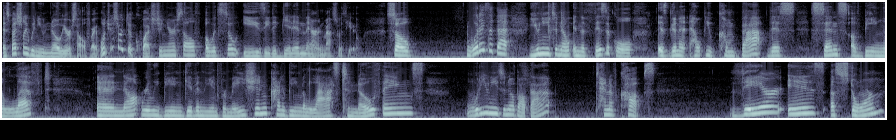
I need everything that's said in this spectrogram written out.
especially when you know yourself, right? Once you start to question yourself, oh, it's so easy to get in there and mess with you. So, what is it that you need to know in the physical is going to help you combat this sense of being left and not really being given the information, kind of being the last to know things. What do you need to know about that? 10 of Cups. There is a storm,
